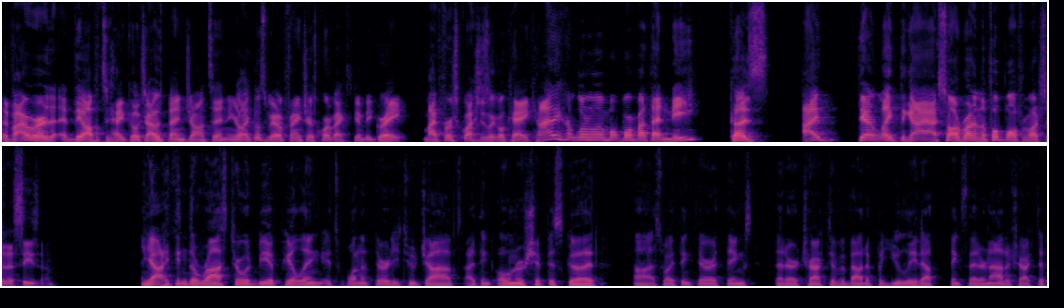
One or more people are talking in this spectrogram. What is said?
if I were the, the offensive head coach, I was Ben Johnson, and you're like, let's be a franchise quarterback. It's going to be great. My first question is like, okay, can I learn a little more about that knee? Because I didn't like the guy I saw running the football for much of the season. Yeah, I think the roster would be appealing. It's one of 32 jobs. I think ownership is good. Uh, so I think there are things that are attractive about it, but you laid out things that are not attractive.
